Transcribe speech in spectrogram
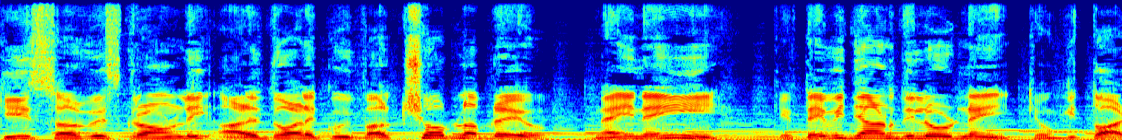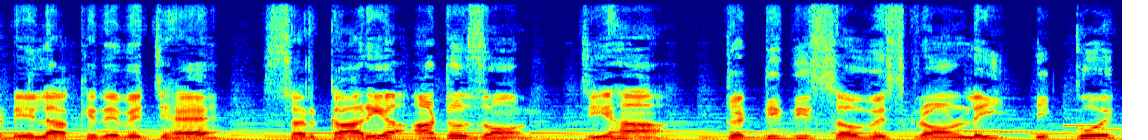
ਕੀ ਸਰਵਿਸ ਕਰਾਉਣ ਲਈ ਆਲੇ ਦੁਆਲੇ ਕੋਈ ਵਰਕਸ਼ਾਪ ਲੱਭ ਰਹੇ ਹੋ? ਨਹੀਂ ਨਹੀਂ, ਕਿਤੇ ਵੀ ਜਾਣ ਦੀ ਲੋੜ ਨਹੀਂ, ਕਿਉਂਕਿ ਤੁਹਾਡੇ ਇਲਾਕੇ ਦੇ ਵਿੱਚ ਹੈ ਸਰਕਾਰੀਆ ਆਟੋ ਜ਼ੋਨ। ਜੀ ਹਾਂ ਗੱਡੀ ਦੀ ਸਰਵਿਸ ਕਰਾਉਣ ਲਈ ਇੱਕੋ ਇੱਕ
